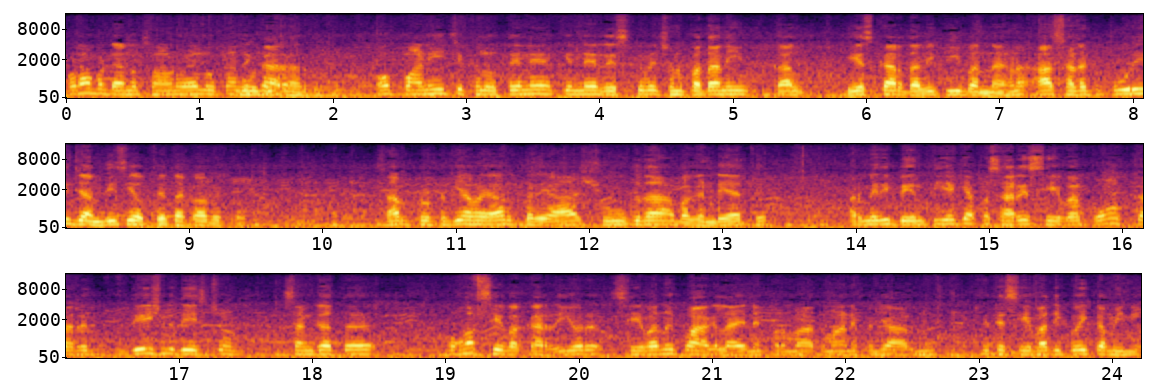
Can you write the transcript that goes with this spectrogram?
ਬੜਾ ਵੱਡਾ ਨੁਕਸਾਨ ਹੋਇਆ ਲੋਕਾਂ ਦੇ ਘਰ। ਉਹ ਪਾਣੀ 'ਚ ਖਲੋਤੇ ਨੇ ਕਿੰਨੇ ਰਿਸਕ ਵਿੱਚ ਹੁਣ ਪਤਾ ਨਹੀਂ ਕੱਲ ਇਸ ਘਰ ਦਾ ਵੀ ਕੀ ਬਣਨਾ ਹੈ ਨਾ ਆ ਸੜਕ ਪੂਰੀ ਜਾਂਦੀ ਸੀ ਉੱਥੇ ਤੱਕ ਆ ਵੇਖੋ। ਸਭ ਟੁੱਟ ਗਿਆ ਹੋਇਆ ਔਰ ਦਰਿਆ ਸ਼ੂਕ ਦਾ ਵਗੰਡਿਆ ਇੱਥੇ। ਔਰ ਮੇਰੀ ਬੇਨਤੀ ਹੈ ਕਿ ਆਪਾਂ ਸਾਰੇ ਸੇਵਾ ਬਹੁਤ ਕਰ ਰਹੇ, ਦੇਸ਼ ਵਿਦੇਸ਼ ਚੋਂ ਸੰਗਤ ਬਹੁਤ ਸੇਵਾ ਕਰ ਰਹੀ ਔਰ ਸੇਵਾ ਨੂੰ ਹੀ ਭਾਗ ਲਾਏ ਨੇ, ਪ੍ਰਮਾਤਮਾ ਨੇ ਪੰਜਾਬ ਨੂੰ, ਇੱਥੇ ਸੇਵਾ ਦੀ ਕੋਈ ਕਮੀ ਨਹੀਂ।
